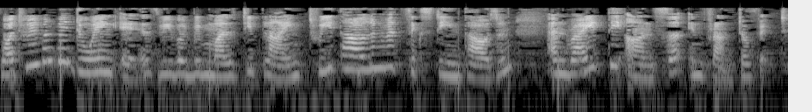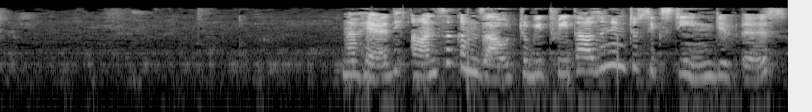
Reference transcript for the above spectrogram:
What we will be doing is we will be multiplying 3000 with 16000 and write the answer in front of it. Now here the answer comes out to be 3000 into 16 give us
